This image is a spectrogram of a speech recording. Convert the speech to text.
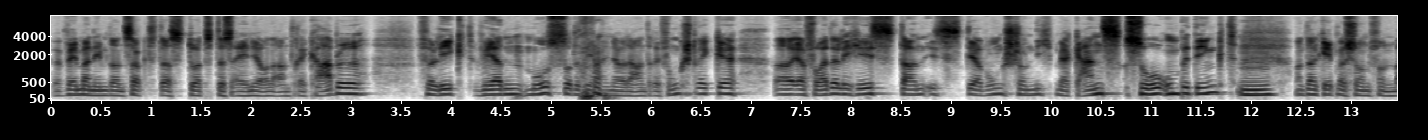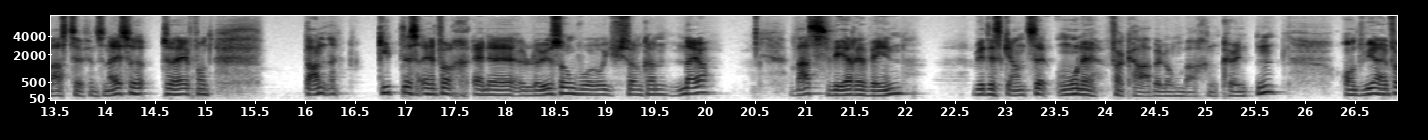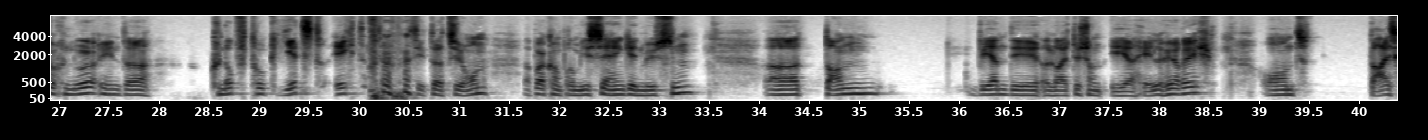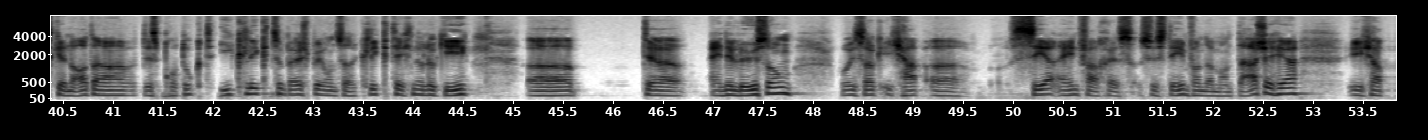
Wenn man ihm dann sagt, dass dort das eine oder andere Kabel verlegt werden muss oder die eine oder andere Funkstrecke äh, erforderlich ist, dann ist der Wunsch schon nicht mehr ganz so unbedingt. Und dann geht man schon von Must-Have ins Nice-to-Have und dann gibt es einfach eine Lösung, wo ich sagen kann, naja, was wäre, wenn wir das Ganze ohne Verkabelung machen könnten und wir einfach nur in der Knopfdruck jetzt echt Situation ein paar Kompromisse eingehen müssen, äh, dann werden die Leute schon eher hellhörig und da ist genau da das Produkt eClick zum Beispiel, unsere Click-Technologie, äh, der eine Lösung, wo ich sage, ich habe ein sehr einfaches System von der Montage her. Ich habe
